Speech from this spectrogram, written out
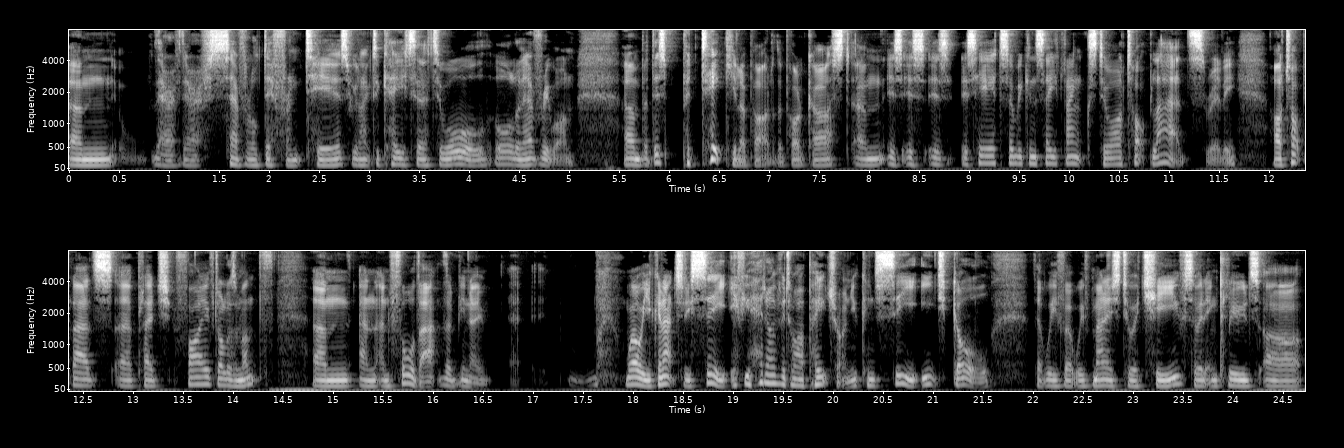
Um, there are there are several different tiers. We like to cater to all all and everyone, um, but this particular part of the podcast um, is, is is is here so we can say thanks to our top lads. Really, our top lads uh, pledge five dollars a month, um, and and for that, the, you know well, you can actually see if you head over to our Patreon, you can see each goal that we've uh, we've managed to achieve. So it includes our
